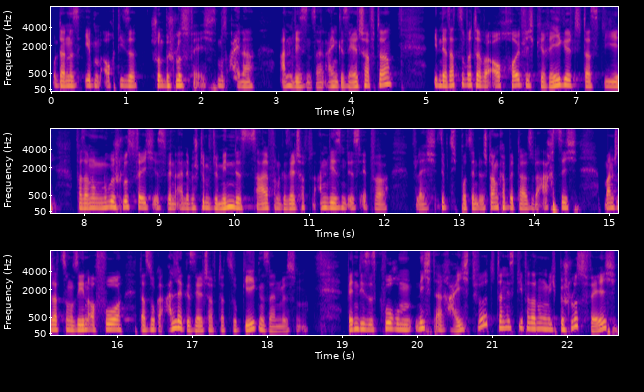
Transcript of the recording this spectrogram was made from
und dann ist eben auch diese schon beschlussfähig. Es muss einer anwesend sein, ein Gesellschafter. In der Satzung wird aber auch häufig geregelt, dass die Versammlung nur beschlussfähig ist, wenn eine bestimmte Mindestzahl von Gesellschaften anwesend ist, etwa vielleicht 70 Prozent des Stammkapitals oder 80. Manche Satzungen sehen auch vor, dass sogar alle Gesellschafter zugegen sein müssen. Wenn dieses Quorum nicht erreicht wird, dann ist die Versammlung nicht beschlussfähig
